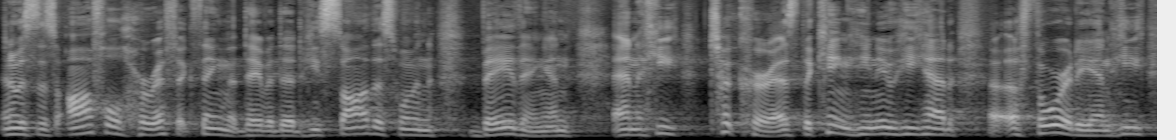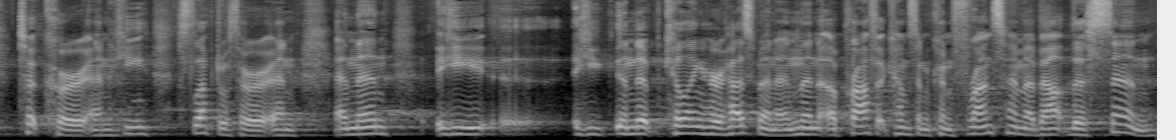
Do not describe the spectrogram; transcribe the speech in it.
And it was this awful, horrific thing that David did. He saw this woman bathing, and, and he took her. As the king, he knew he had uh, authority, and he took her and he slept with her. And, and then he, uh, he ended up killing her husband. And then a prophet comes and confronts him about this sin.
